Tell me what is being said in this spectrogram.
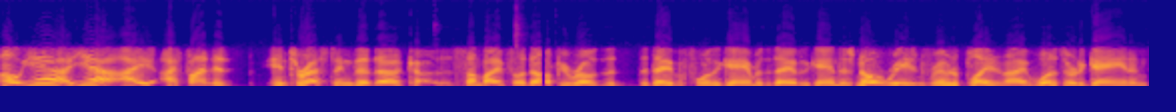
Oh yeah, yeah. I I find it interesting that uh, somebody in Philadelphia wrote the, the day before the game or the day of the game. There's no reason for him to play tonight. What is there to gain? And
